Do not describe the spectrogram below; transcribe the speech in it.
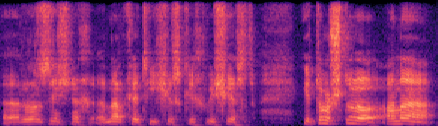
различных наркотических веществ. И то, что она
